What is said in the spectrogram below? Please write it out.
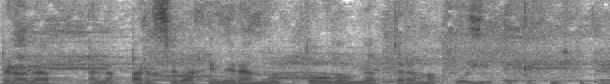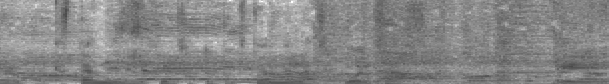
Pero a la, a la par se va generando toda una trama política, justo primero porque están en el ejército, porque están en las fuerzas eh,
